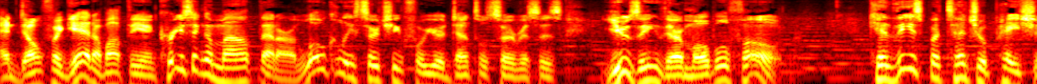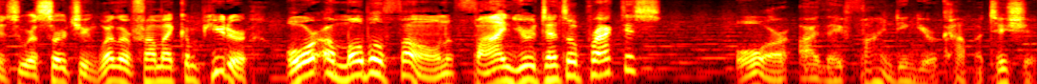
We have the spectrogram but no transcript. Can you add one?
And don't forget about the increasing amount that are locally searching for your dental services using their mobile phone. Can these potential patients who are searching whether from a computer or a mobile phone find your dental practice? Or are they finding your competition?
